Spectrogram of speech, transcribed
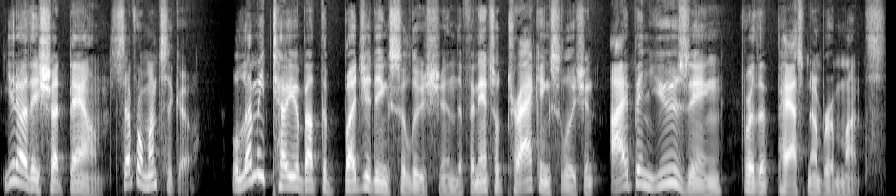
you know they shut down several months ago. Well, let me tell you about the budgeting solution, the financial tracking solution I've been using for the past number of months.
